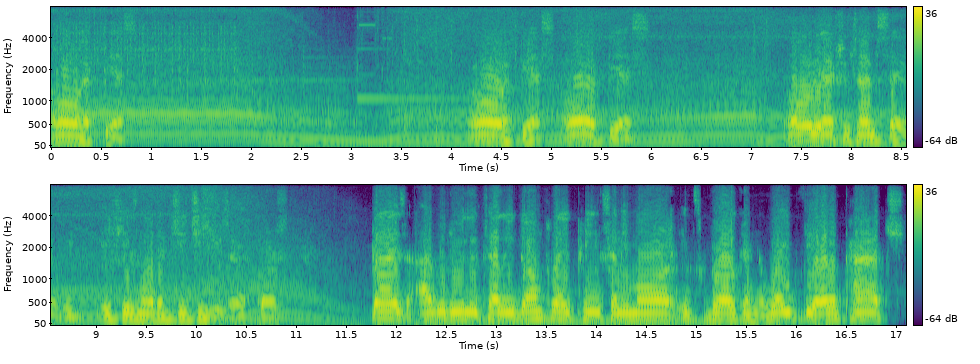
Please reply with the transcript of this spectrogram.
oh FPS. Oh FPS, oh FPS. All reaction time saved me, if he's not a GG user of course. Guys, I would really tell you don't play pinks anymore, it's broken. Wait the other patch,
